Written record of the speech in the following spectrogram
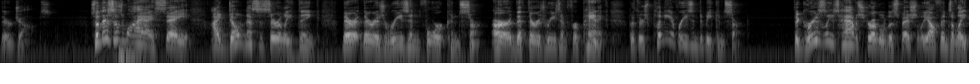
their jobs. So this is why I say I don't necessarily think there there is reason for concern or that there is reason for panic, but there's plenty of reason to be concerned. The Grizzlies have struggled, especially offensively.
